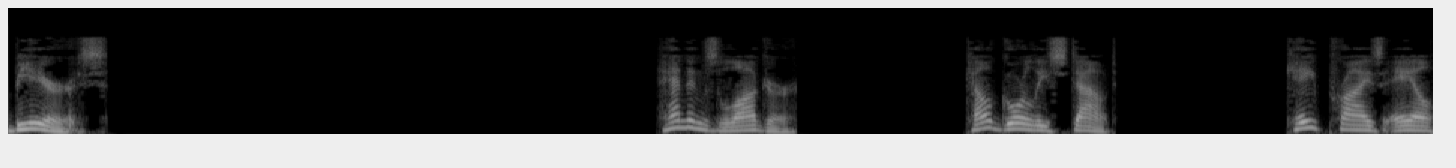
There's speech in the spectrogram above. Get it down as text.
Beers. Hannan's Lager. Kalgoorlie Stout. K Prize Ale.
